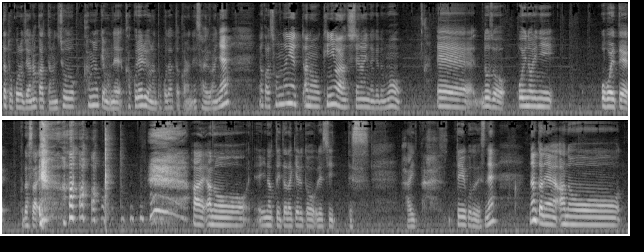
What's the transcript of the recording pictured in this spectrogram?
たところじゃなかったのでちょうど髪の毛もね隠れるようなとこだったからね幸いね。だからそんなにあの気にはしてないんだけども、えー、どうぞお祈りに覚えてください。はいあの祈っていただけると嬉しいです。はい。っていうことですね。なんかねあのー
